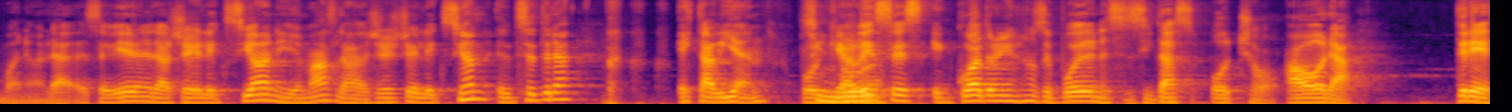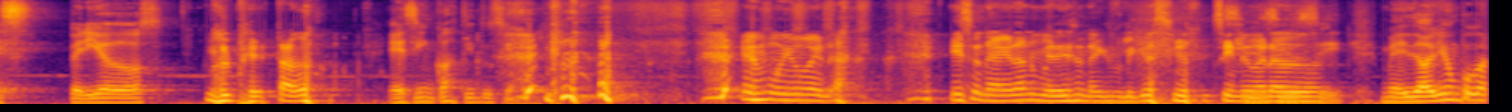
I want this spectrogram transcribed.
Bueno, la- se viene la reelección y demás, la reelección, etcétera. Está bien, porque a veces en cuatro años no se puede, necesitas ocho. Ahora, tres periodos Golpe de Estado. es inconstitucional. Es muy buena. Es una gran, merece una explicación, sin Sí, lugar a sí, dudas. sí. Me dolió un poco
